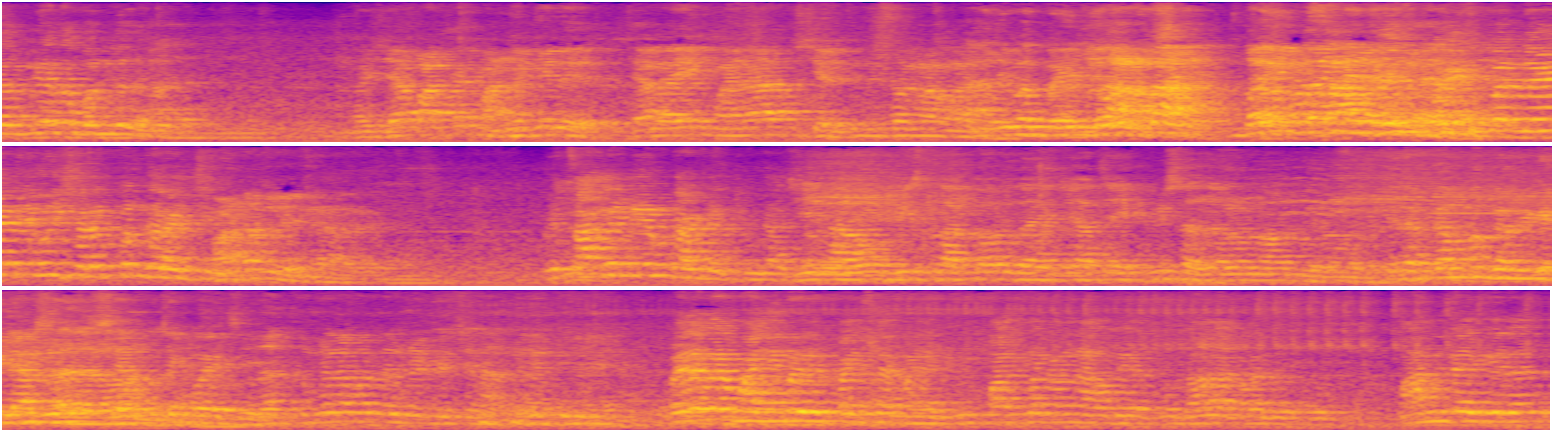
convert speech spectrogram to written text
सगळी आता बंद झाली. ज्या पालकाने भांडण केले त्याला एक महिना शेती दिसणार नाही. बैल- पण नाही. शरद पण करायची. म्हणजे चांगले नियम काढले तुम्ही जी आज. नाव वीस लाखावर जायची आता एकवीस हजार नाव ती गेलं रक्कम चेक व्हायची तर तुम्हाला. पहिला काय माझी पहिले पैसा म्हणायची मी पाच लाखांना नाव द्यायचो दहा लाखाला देतो. मग आम्ही काय केलं?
